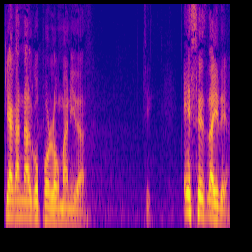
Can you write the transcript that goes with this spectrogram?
que hagan algo por la humanidad. Esa es la idea.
